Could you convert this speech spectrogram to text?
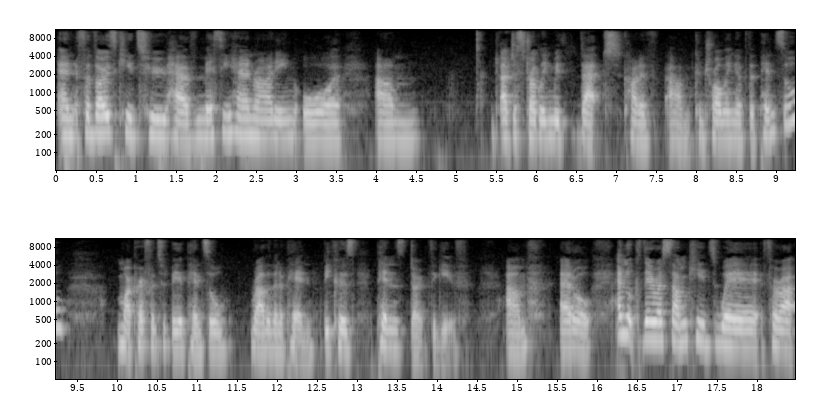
and for those kids who have messy handwriting or um, are just struggling with that kind of um, controlling of the pencil, my preference would be a pencil rather than a pen because pens don't forgive um, at all. And look, there are some kids where, for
